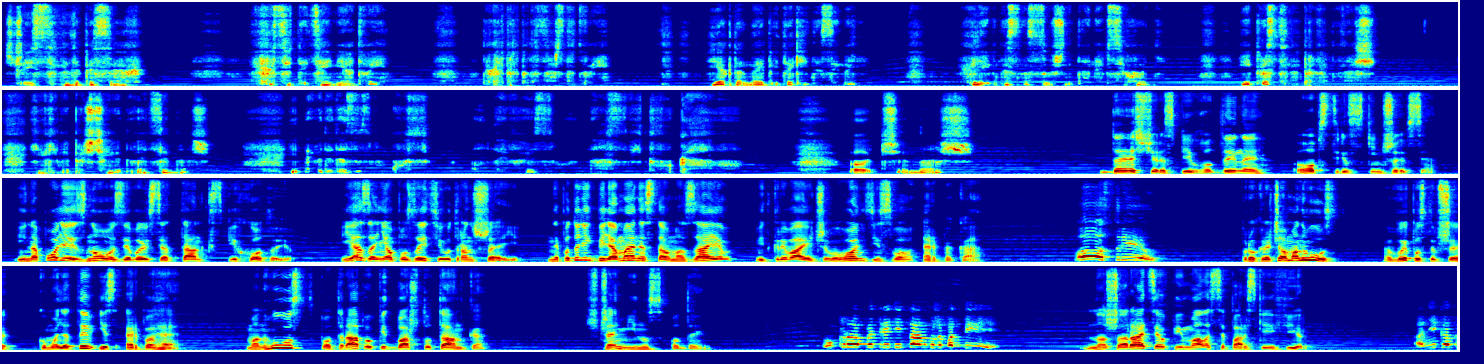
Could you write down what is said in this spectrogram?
що єси на небесах, нехай світиться ім'я Твоє, нехай прибуде царство Твоє, як на небі, так і на землі. Хліб нас насушний дай нам сьогодні, і просто на провини наші, які ми прощаємо до наш, і не веде нас у спокусу, але визволи нас від лукавого. Отче наш. Десь через півгодини обстріл скінчився, і на полі знову з'явився танк з піхотою. Я зайняв позицію у траншеї. Неподалік біля мене став Мазаєв, відкриваючи вогонь зі свого РПК. Постріл! прокричав мангуст, випустивши кумулятив із РПГ. Мангуст потрапив під башту танка. Ще мінус один. Укропы третий танк уже подбили. Наша рація впіймала сепарський ефір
